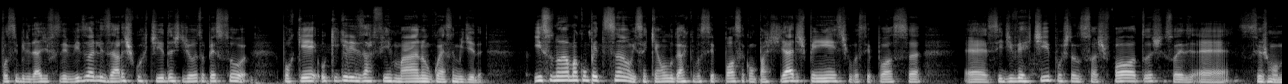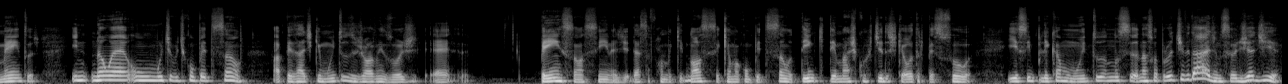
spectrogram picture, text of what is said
possibilidade de você visualizar as curtidas de outra pessoa. Porque o que, que eles afirmaram com essa medida? Isso não é uma competição, isso aqui é um lugar que você possa compartilhar experiências, que você possa é, se divertir postando suas fotos, suas, é, seus momentos. E não é um motivo de competição. Apesar de que muitos jovens hoje é, pensam assim, né, de, dessa forma que, nossa, isso aqui é uma competição, eu tenho que ter mais curtidas que a outra pessoa. E isso implica muito no seu, na sua produtividade, no seu dia a dia,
